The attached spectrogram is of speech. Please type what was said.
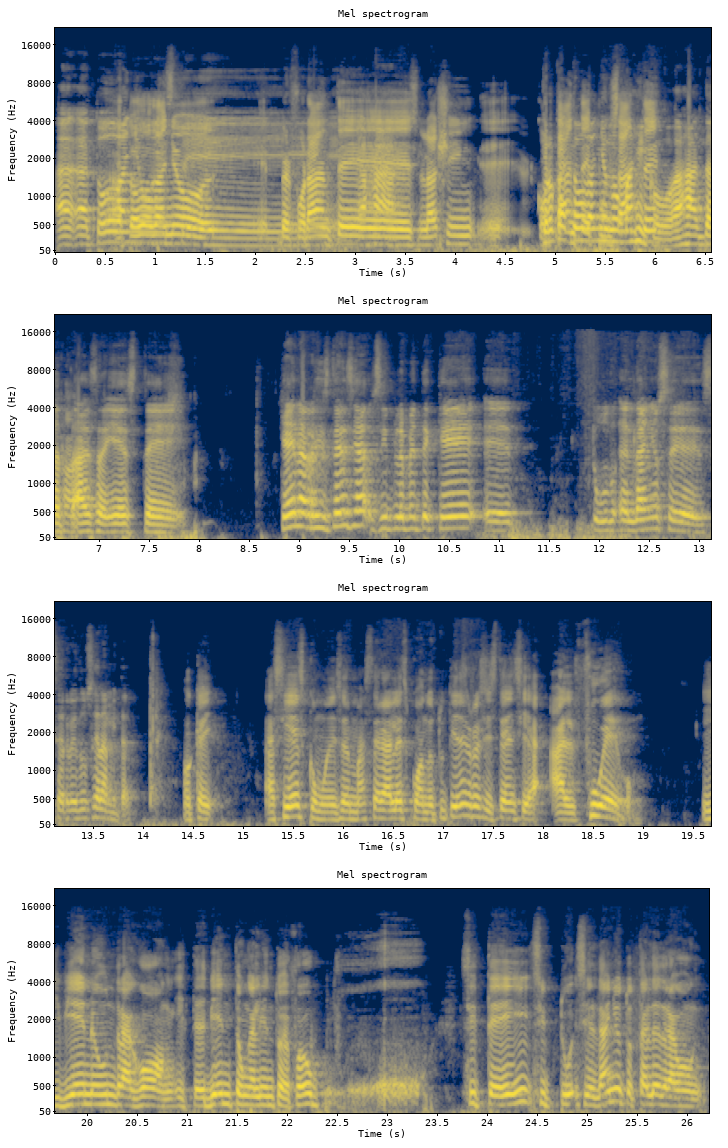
A, a todo a daño, todo daño este, eh, perforante, ajá. slashing, eh, Creo que a todo daño no punzante. mágico. Ajá, ese, este. ¿Qué es la resistencia? Simplemente que eh, tu- el daño se, se reduce a la mitad. Ok, así es como dice el Master Alex, cuando tú tienes resistencia al fuego y viene un dragón y te vienta un aliento de fuego, si, te, si, tú- si el daño total del dragón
